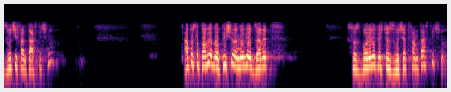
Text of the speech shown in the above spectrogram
Звучи фантастично. Апостол Павле го опишува Новиот Завет со зборови кои што звучат фантастично.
